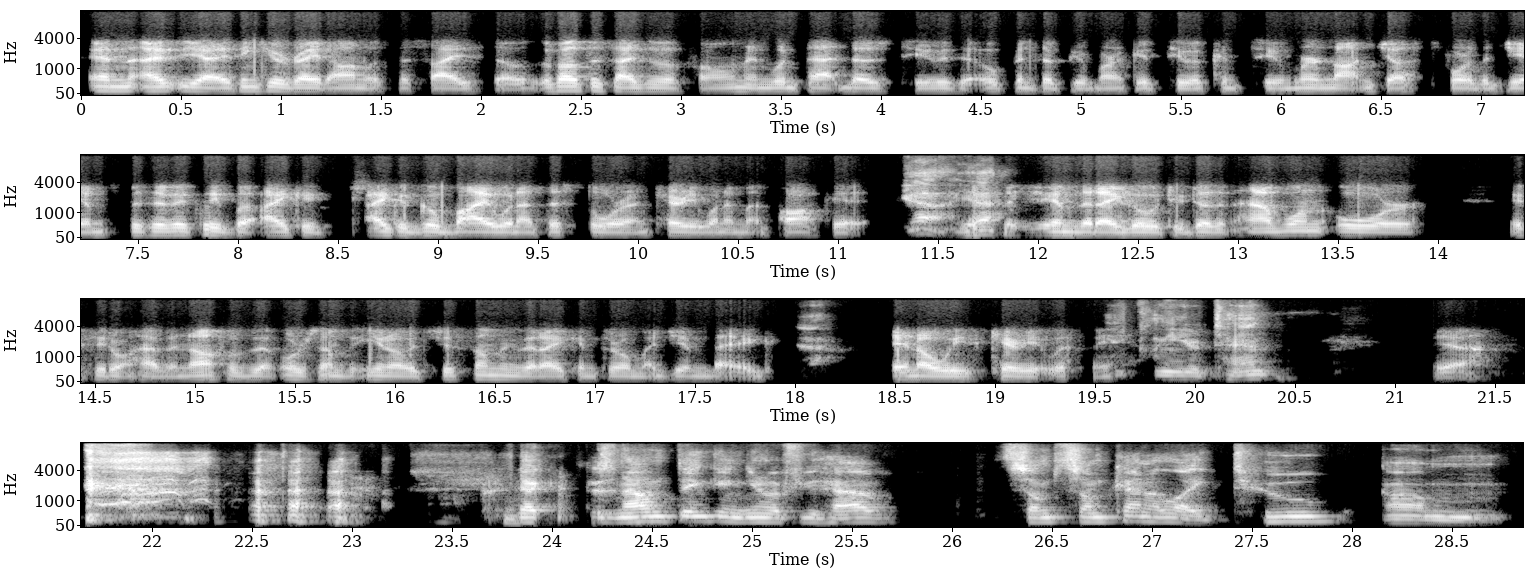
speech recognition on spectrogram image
and I yeah, I think you're right on with the size though, about the size of a phone, and what that does too is it opens up your market to a consumer, not just for the gym specifically, but I could I could go buy one at the store and carry one in my pocket Yeah, yeah if the gym that I go to doesn't have one, or if they don't have enough of them, or something. You know, it's just something that I can throw in my gym bag and always carry it with me. clean your tent. Yeah. yeah, because now I'm thinking, you know, if you have some some kind of like tube, um,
